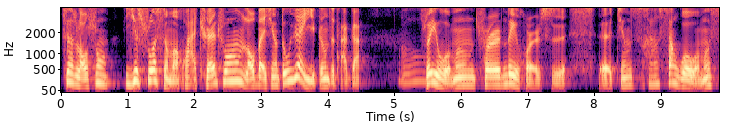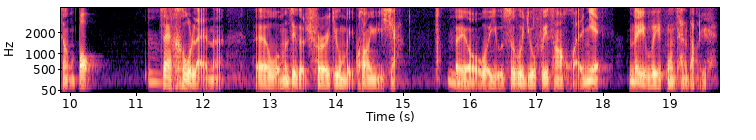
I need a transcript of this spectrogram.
这老宋一说什么话，全村老百姓都愿意跟着他干。哦，所以我们村那会儿是，呃，经常上过我们省报。再后来呢，呃，我们这个村儿就每况愈下。哎呦，我有时候就非常怀念那位共产党员。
